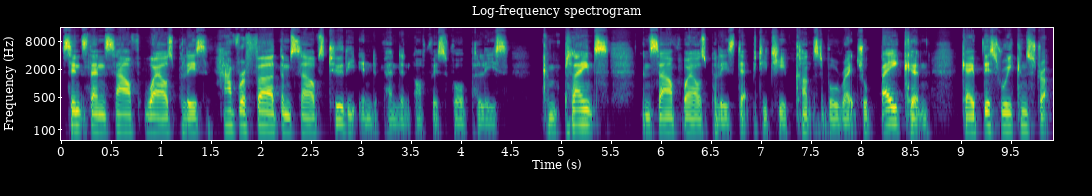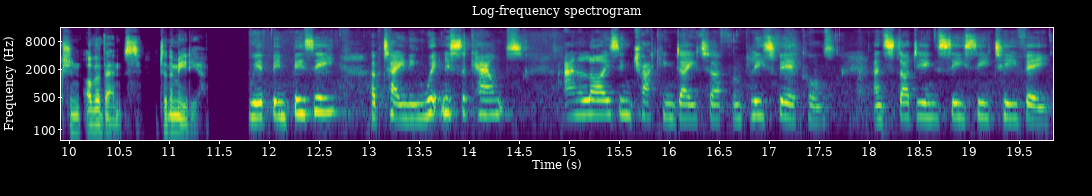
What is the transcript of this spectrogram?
Since then, South Wales Police have referred themselves to the Independent Office for Police Complaints, and South Wales Police Deputy Chief Constable Rachel Bacon gave this reconstruction of events to the media. We have been busy obtaining witness accounts, analysing tracking data from police vehicles, and studying CCTV,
